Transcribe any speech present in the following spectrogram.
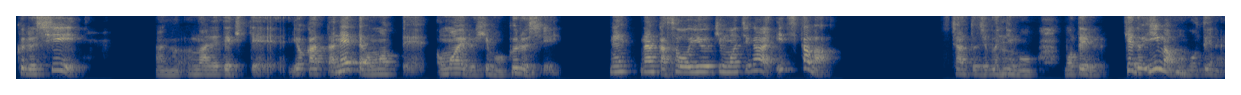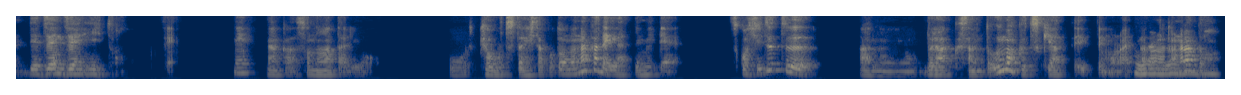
来るし、あの、生まれてきてよかったねって思って思える日も来るし、ね、なんかそういう気持ちがいつかはちゃんと自分にも持てる。けど今も持てない。で、全然いいと思って。ね、なんかそのあたりを今日お伝えしたことの中でやってみて、少しずつ、あの、ブラックさんとうまく付き合っていってもらえたらいいかなと。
